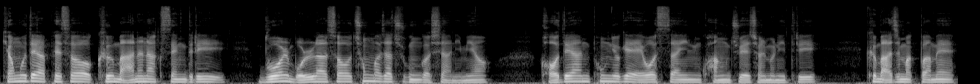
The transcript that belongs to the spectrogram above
경무대 앞에서 그 많은 학생들이 무얼 몰라서 총 맞아 죽은 것이 아니며 거대한 폭력에 에워싸인 광주의 젊은이들이 그 마지막 밤에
